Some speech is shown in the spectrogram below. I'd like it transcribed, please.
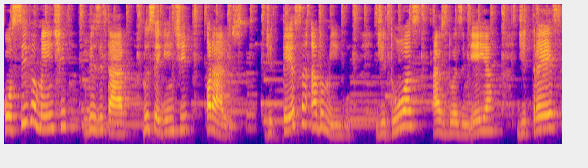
possivelmente visitar nos seguintes horários: de terça a domingo, de duas às duas e meia, de 3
